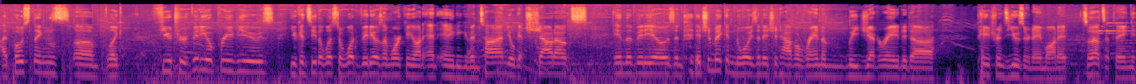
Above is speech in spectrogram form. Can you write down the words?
I post things, um, like, future video previews. You can see the list of what videos I'm working on at any given time. You'll get shoutouts in the videos, and it should make a noise, and it should have a randomly generated, uh, patron's username on it. So that's a thing.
